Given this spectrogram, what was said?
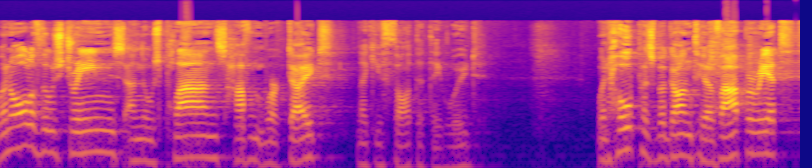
when all of those dreams and those plans haven't worked out like you thought that they would? When hope has begun to evaporate,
